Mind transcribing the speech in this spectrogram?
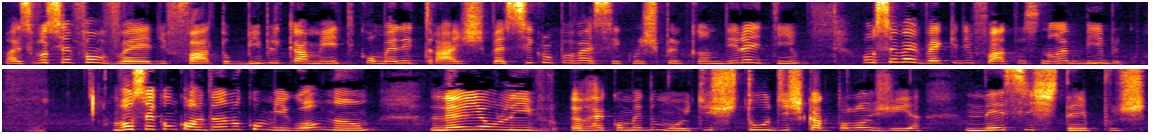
Mas se você for ver, de fato, biblicamente, como ele traz, versículo por versículo, explicando direitinho, você vai ver que, de fato, isso não é bíblico. Você concordando comigo ou não, leia o livro. Eu recomendo muito. Estude escatologia nesses tempos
